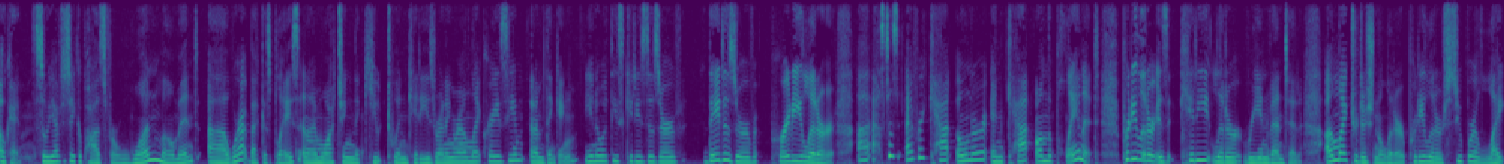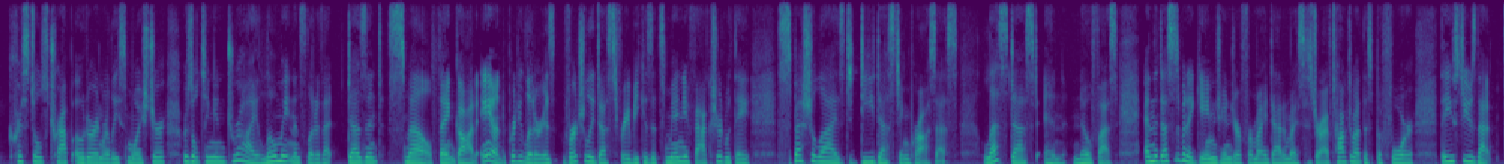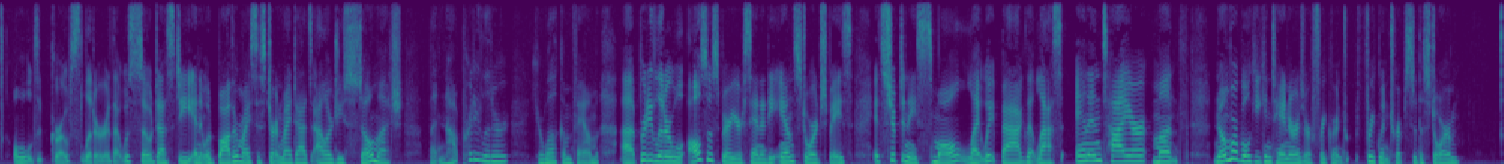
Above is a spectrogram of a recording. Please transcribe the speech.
Okay, so we have to take a pause for one moment. Uh, we're at Becca's place, and I'm watching the cute twin kitties running around like crazy. And I'm thinking, you know what these kitties deserve? They deserve pretty litter, uh, as does every cat owner and cat on the planet. Pretty litter is kitty litter reinvented. Unlike traditional litter, pretty litter's super light crystals trap odor and release moisture, resulting in dry, low maintenance litter that doesn't smell, thank God. And Pretty Litter is virtually dust free because it's manufactured with a specialized de dusting process. Less dust and no fuss. And the dust has been a game changer for my dad and my sister. I've talked about this before. They used to use that old, gross litter that was so dusty, and it would bother my sister and my dad's allergies so much, but not Pretty Litter. You're welcome, fam. Uh, Pretty Litter will also spare your sanity and storage space. It's shipped in a small, lightweight bag that lasts an entire month. No more bulky containers or frequent frequent trips to the store.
